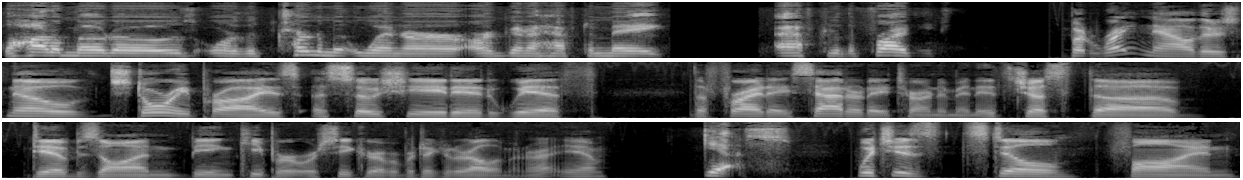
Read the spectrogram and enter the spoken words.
the Hatamotos or the tournament winner are going to have to make after the Friday. But right now, there's no story prize associated with the Friday Saturday tournament. It's just the dibs on being keeper or seeker of a particular element, right? Yeah. Yes. Which is still fine.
